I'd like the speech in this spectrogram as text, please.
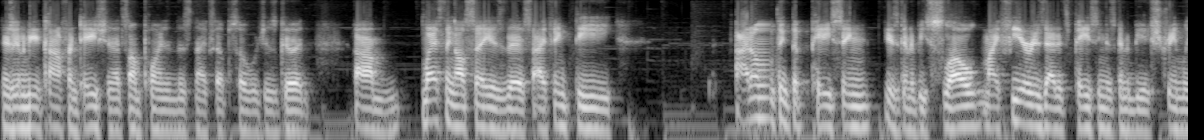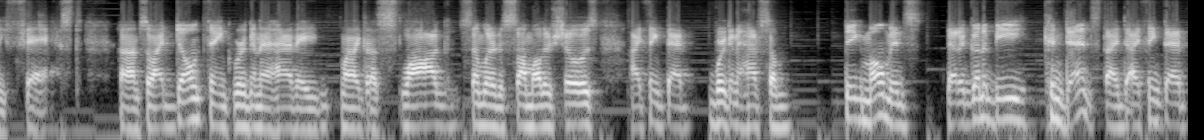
there's going to be a confrontation at some point in this next episode, which is good. Um, last thing I'll say is this I think the I don't think the pacing is going to be slow. My fear is that its pacing is going to be extremely fast. Um, so I don't think we're going to have a like a slog similar to some other shows. I think that we're going to have some big moments that are going to be condensed. I, I think that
